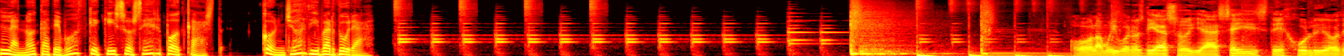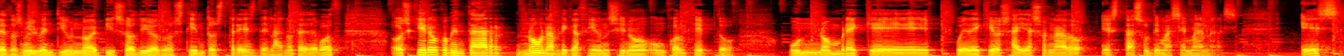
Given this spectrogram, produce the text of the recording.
La nota de voz que quiso ser podcast con Jordi Verdura. Hola, muy buenos días. Hoy ya 6 de julio de 2021, episodio 203 de la nota de voz. Os quiero comentar no una aplicación, sino un concepto, un nombre que puede que os haya sonado estas últimas semanas. Es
